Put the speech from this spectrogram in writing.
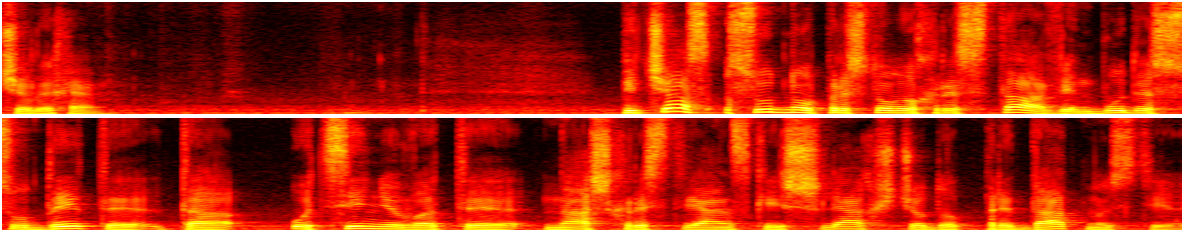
чи лихе. Під час судного престолу Христа Він буде судити та оцінювати наш християнський шлях щодо придатності,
